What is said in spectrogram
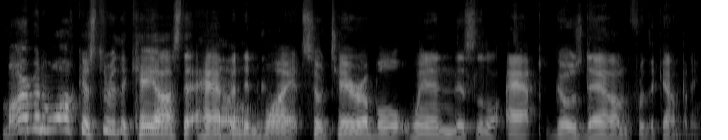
Marvin, walk us through the chaos that happened oh, and why it's so terrible when this little app goes down for the company.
